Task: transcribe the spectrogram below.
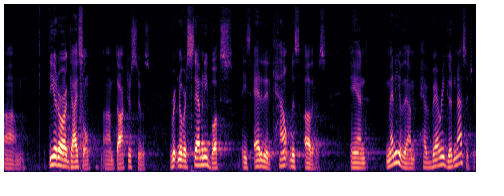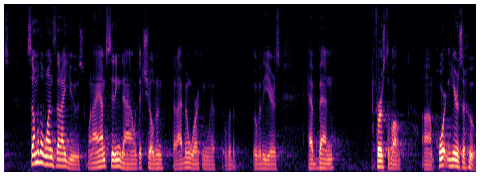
um, Theodore Geisel, um, Dr. Seuss, has written over 70 books. He's edited countless others. And many of them have very good messages. Some of the ones that I use when I am sitting down with the children that I've been working with over the, over the years have been, first of all, um, Horton Hears a Who.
